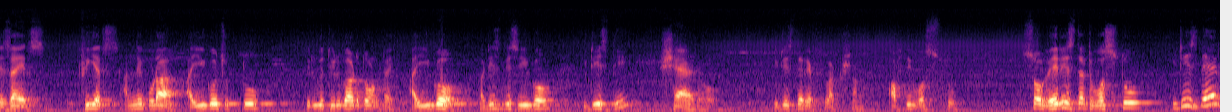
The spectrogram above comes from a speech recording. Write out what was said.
డిజైర్స్ ఫియర్స్ అన్నీ కూడా ఆ ఈగో చుట్టూ తిరుగు తిరుగాడుతూ ఉంటాయి. ఆ ego what is this ego it is the shadow it is the reflection of the vastu so where is that vastu it is there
